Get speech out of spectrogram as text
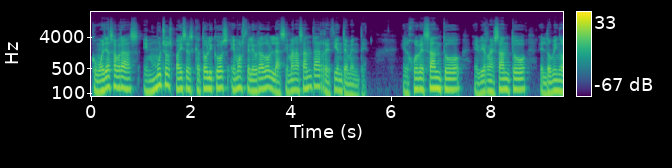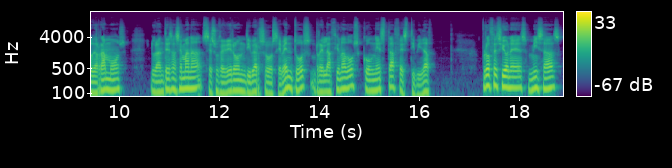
Como ya sabrás, en muchos países católicos hemos celebrado la Semana Santa recientemente. El jueves santo, el viernes santo, el domingo de ramos, durante esa semana se sucedieron diversos eventos relacionados con esta festividad. Procesiones, misas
